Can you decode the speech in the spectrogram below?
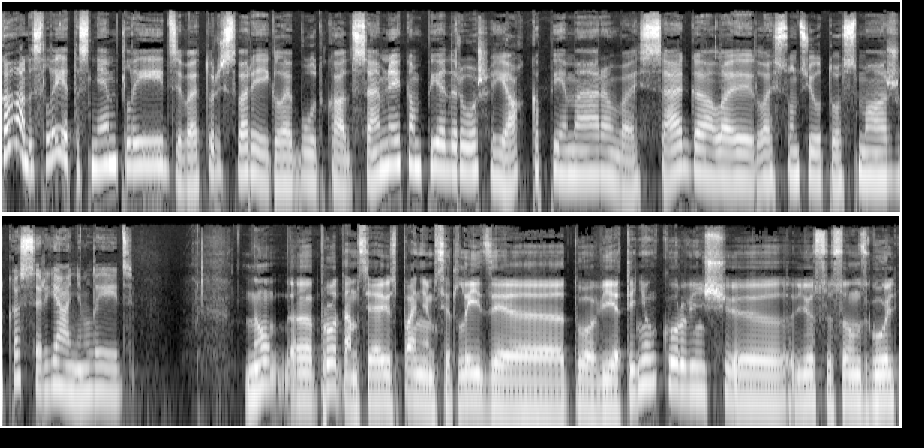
Kādas lietas ņemt līdzi? Vai tur ir svarīgi, lai būtu kāda saimniekam piederoša jaka, piemēram, vai sega, lai, lai suns jūtos smaržu? Kas ir jāņem līdzi? Nu, protams, ja jūs paņemsiet līdzi to vietiņu, kur viņš jūsu suns guļ,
